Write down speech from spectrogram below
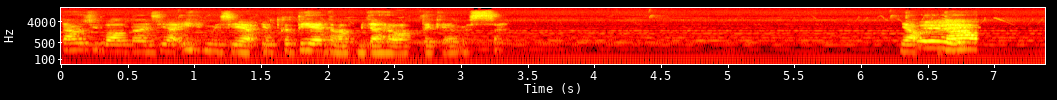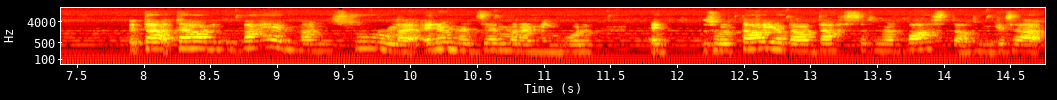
täysivaltaisia ihmisiä, jotka tietävät, mitä he ovat tekemässä? Ja tämä on, tää, tää on niinku vähemmän sulle, enemmän semmoinen, niinku, että sulle tarjotaan tässä semmoinen vastaus, mikä sä,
